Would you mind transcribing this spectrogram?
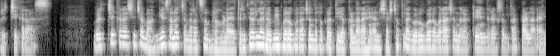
वृश्चिक रास. वृश्चिक राशीच्या भाग्यस्थानात चंद्राचं भ्रमण आहे. तृतीयातला रवी बरोबर हा चंद्र प्रतियोग करणार आहे आणि षष्ठातला गुरु बरोबर हा चंद्र केंद्र सुद्धा करणार आहे.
